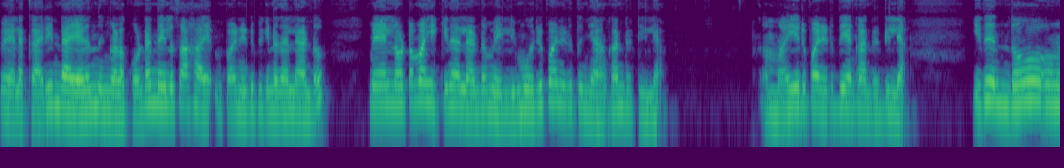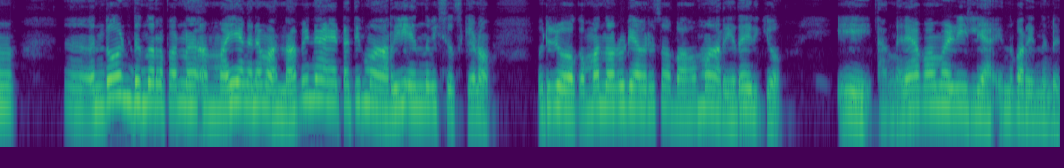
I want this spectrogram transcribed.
വേലക്കാരി ഉണ്ടായാലും നിങ്ങളെ കൊണ്ട് എന്തെങ്കിലും സഹായം പണിയെടുപ്പിക്കുന്നതല്ലാണ്ടും മേൽനോട്ടം വഹിക്കുന്നതല്ലാണ്ടും വലിയ ഒരു പണിയെടുത്ത് ഞാൻ കണ്ടിട്ടില്ല. അമ്മായി ഒരു പണിയെടുത്ത് ഞാൻ കണ്ടിട്ടില്ല. ഇതെന്തോ എന്തോ ഉണ്ടെന്ന് പറഞ്ഞ അമ്മായി അങ്ങനെ വന്നാൽ പിന്നെ ഏട്ടത്തി മാറി എന്ന് വിശ്വസിക്കണോ? ഒരു രോഗം വന്നതോടുകൂടി അവരുടെ സ്വഭാവം മാറിയതായിരിക്കുമോ ഏയ് അങ്ങനെ ആവാൻ വഴിയില്ല എന്ന് പറയുന്നുണ്ട്.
